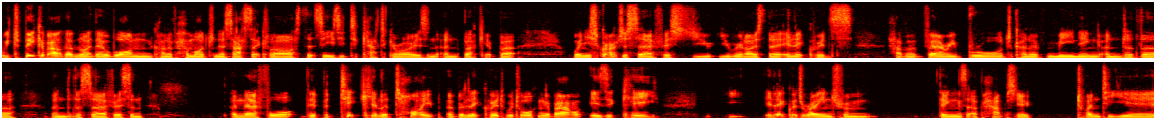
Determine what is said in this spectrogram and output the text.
we speak about them like they're one kind of homogenous asset class that's easy to categorize and, and bucket, but when you scratch the surface, you, you realize that illiquids have a very broad kind of meaning under the under the surface and and therefore the particular type of illiquid we're talking about is a key. Illiquids range from things that are perhaps you know 20 year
